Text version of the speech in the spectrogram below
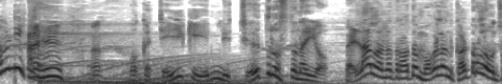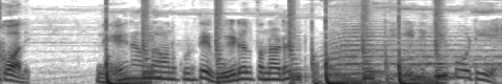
ఏమండి? ఒక చెయ్యికి ఎన్ని చేతులు వస్తున్నాయో పెళ్ళాలన్న తర్వాత మొగలను కంట్రోల్లో ఉంచుకోవాలి. నేను వెళ్దాం అనుకుంటే వీడు వెళ్తున్నాడు. దీనికి పోటీయే.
